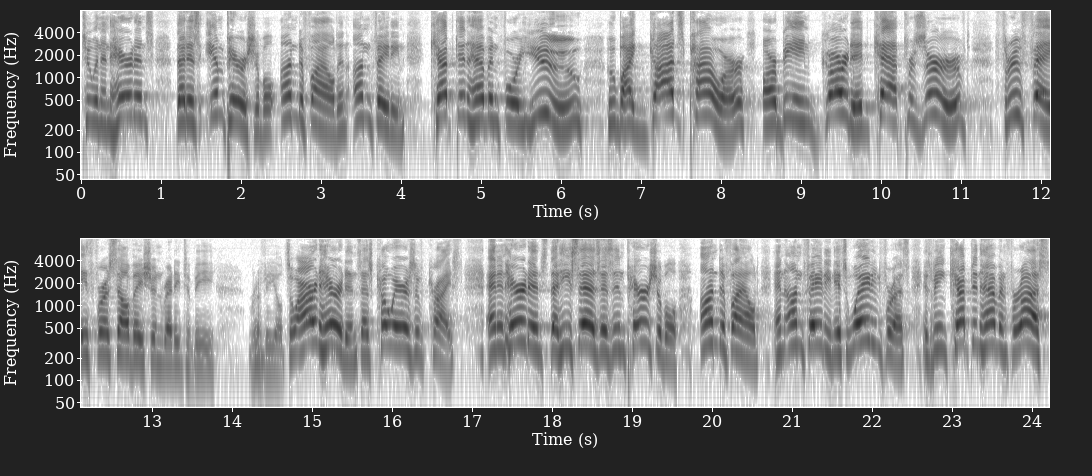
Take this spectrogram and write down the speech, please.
To an inheritance that is imperishable, undefiled, and unfading, kept in heaven for you, who by God's power are being guarded, kept, preserved through faith for a salvation ready to be revealed. So, our inheritance as co heirs of Christ, an inheritance that he says is imperishable, undefiled, and unfading, it's waiting for us, is being kept in heaven for us,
